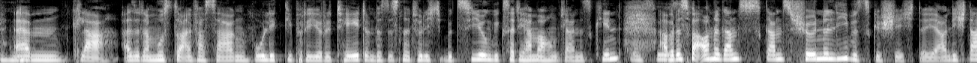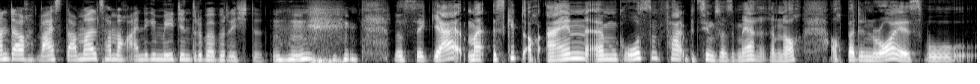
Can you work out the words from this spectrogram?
mhm. ähm, klar, also da musst du einfach sagen, wo liegt die Priorität? Und das ist natürlich die Beziehung. Wie gesagt, die haben auch ein kleines Kind. Das Aber das war auch eine ganz, ganz schöne Liebesgeschichte, ja. Und die stand auch, weiß damals, haben auch einige Medien darüber berichtet. Mhm. Lustig. Ja, es gibt auch einen ähm, großen Fall, beziehungsweise beziehungsweise mehrere noch, auch bei den Royals, wo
